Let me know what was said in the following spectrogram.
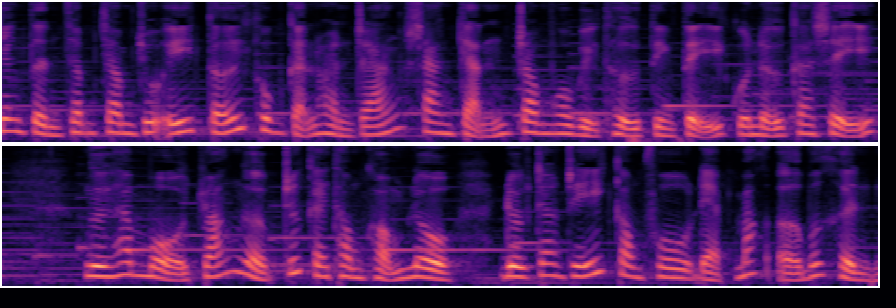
dân tình chăm chăm chú ý tới khung cảnh hoành tráng sang chảnh trong ngôi biệt thự tiền tỷ của nữ ca sĩ. Người hâm mộ choáng ngợp trước cây thông khổng lồ, được trang trí công phu đẹp mắt ở bức hình.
